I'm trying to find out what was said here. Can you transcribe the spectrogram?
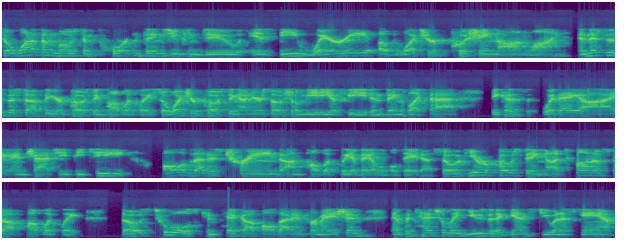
So one of the most important things you can do is be wary of what you're pushing online. And this is the stuff that you're posting publicly. So what you're posting on your social media feed and things like that. Because with AI and ChatGPT, all of that is trained on publicly available data. So if you're posting a ton of stuff publicly, those tools can pick up all that information and potentially use it against you in a scam.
